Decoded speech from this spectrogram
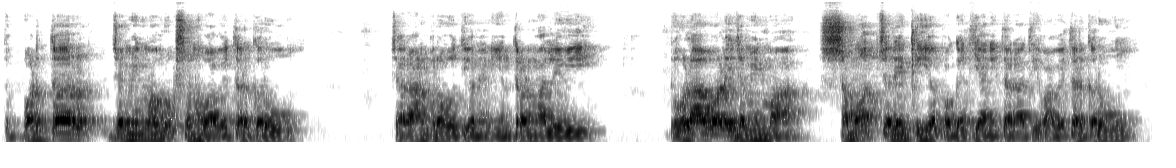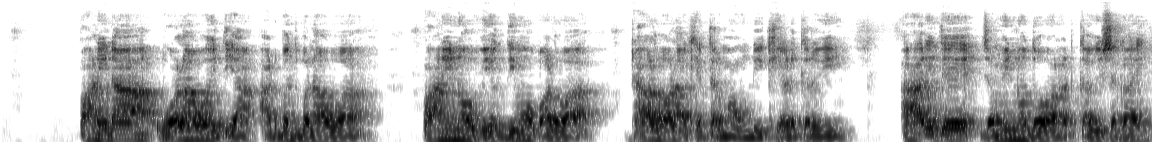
તો પડતર જમીનમાં વૃક્ષોનું વાવેતર કરવું, ચરાણ પ્રવૃત્તિઓને નિયંત્રણમાં લેવી, ઢોળાવવાળી જમીનમાં સમોચ્ચ રેખીય પગથિયાની તરાથી વાવેતર કરવું, પાણીના વોળા હોય ત્યાં આડબંધ બનાવવા, પાણીનો વેગ ધીમો પાડવા, ઢાળવાળા ખેતરમાં ઊંડી ખેડ કરવી. આ રીતે જમીનનું ધોવાણ અટકાવી શકાય.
